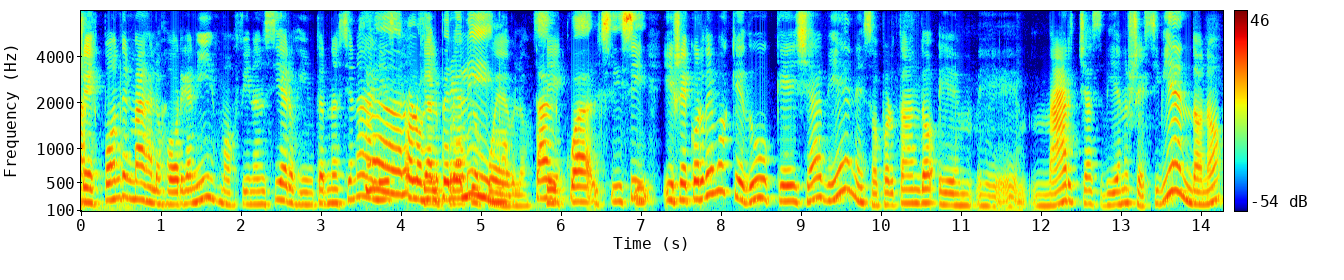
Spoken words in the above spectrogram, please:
Responden más a los organismos financieros internacionales claro, los que al propio pueblo. Tal cual, sí, sí, Y recordemos que Duque ya viene soportando em, eh, marchas, viene recibiendo, ¿no?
